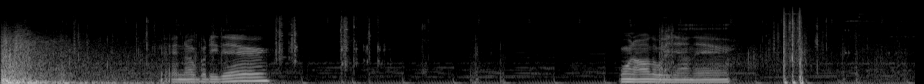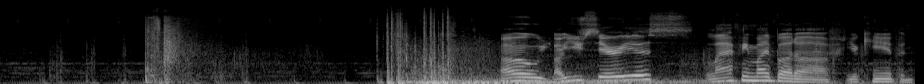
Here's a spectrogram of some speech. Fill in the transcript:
Okay, nobody there. One all the way down there. Oh, are you serious? Laughing my butt off. You're camping.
